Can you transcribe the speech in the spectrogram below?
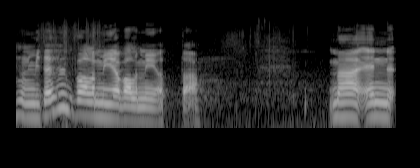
miten sen valmiin ja valmiin ottaa? Mä en...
